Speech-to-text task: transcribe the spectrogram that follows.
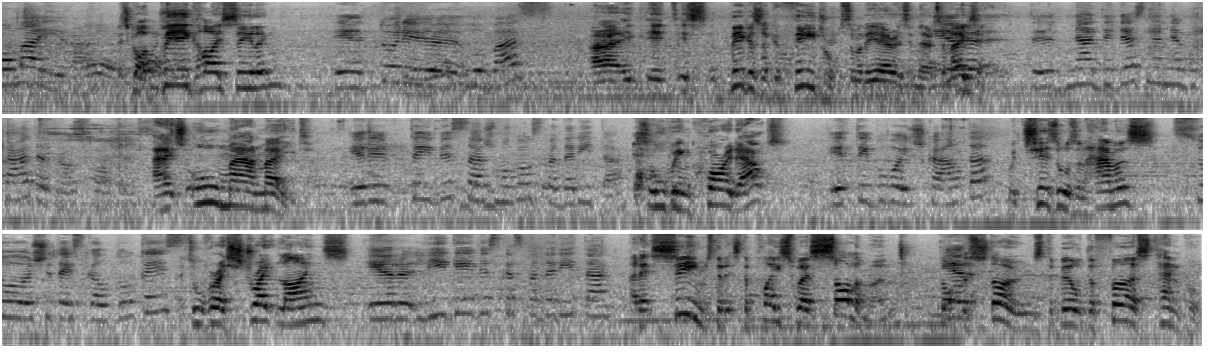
ola yra. It's got a big high ceiling. Turi lubas. Uh, it, it- it's big as a cathedral, some of the areas in there. It's amazing. Net didesnė negu katedros kokios. And it's all man-made. Ir tai visa žmogaus padaryta. It's all been quarried out. Ir tai buvo iškalta with chisels and hammers. su šitais kaltukais It's all very straight lines. ir lygiai viskas padaryta. And it seems that it's the place where Solomon got Yeah. the stones to build the first temple.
